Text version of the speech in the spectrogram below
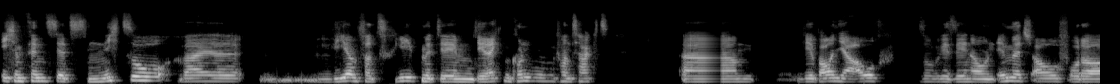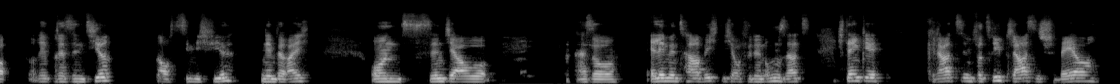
ich empfinde es jetzt nicht so, weil wir im Vertrieb mit dem direkten Kundenkontakt, ähm, wir bauen ja auch so gesehen auch ein Image auf oder repräsentieren auch ziemlich viel in dem Bereich und sind ja auch, also elementar wichtig auch für den Umsatz. Ich denke, gerade im Vertrieb, klar, es ist schwer.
